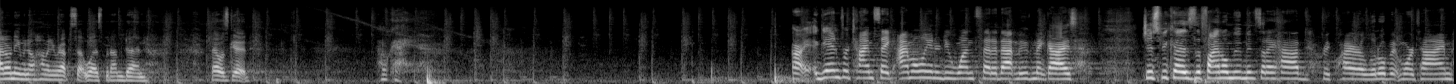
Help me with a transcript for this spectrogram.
I don't even know how many reps that was, but I'm done. That was good. Okay. All right, again, for time's sake, I'm only gonna do one set of that movement, guys, just because the final movements that I have require a little bit more time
